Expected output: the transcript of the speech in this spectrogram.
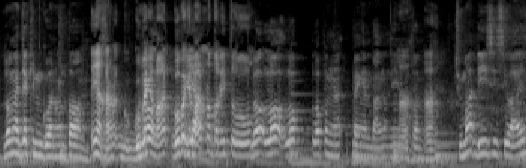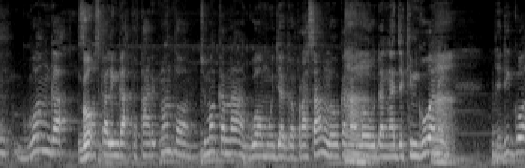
lo ngajakin gua nonton Iya karena gue pengen banget, gue pengen Iya. banget nonton itu. lo lo lo lo pengen, pengen banget nih nonton ah. cuma di sisi lain gua nggak Gua- sama sekali nggak tertarik nonton cuma karena gua mau jaga perasaan lo karena Ah. lo udah ngajakin gua nih Ah. jadi gua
